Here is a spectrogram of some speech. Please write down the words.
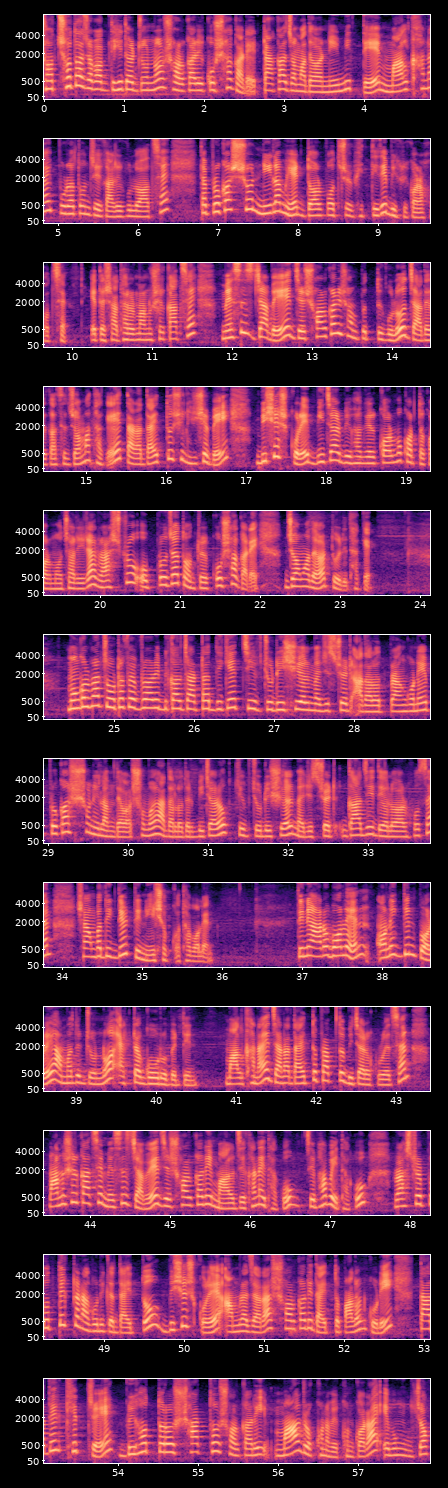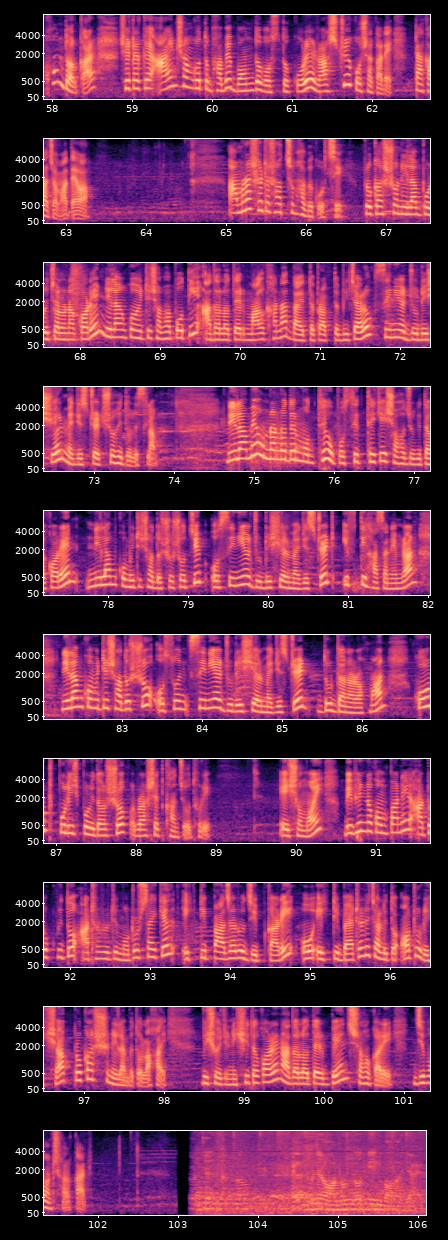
স্বচ্ছতা জবাবদিহিতার জন্য সরকারি কোষাগারে টাকা জমা দেওয়ার নিমিত্তে মালখানায় পুরাতন যে গাড়িগুলো আছে, তা প্রকাশ্য নিলামের দরপত্রের ভিত্তিতে বিক্রি করা হচ্ছে। এতে সাধারণ মানুষের কাছে মেসেজ যাবে যে সরকারি সম্পত্তিগুলো যাদের কাছে জমা থাকে, তারা দায়িত্বশীল হিসেবে বিশেষ করে বিচার বিভাগের কর্মকর্তা কর্মচারীরা রাষ্ট্র ও প্রজাতন্ত্রের কোষাগারে জমা দেওয়ার তৈরি থাকে। মঙ্গলবার চৌঠা ফেব্রুয়ারি বিকাল চারটার দিকে চিফ জুডিশিয়াল ম্যাজিস্ট্রেট আদালত প্রাঙ্গণে প্রকাশ্য নিলাম দেওয়ার সময় আদালতের বিচারক chief judicial magistrate Gazi Delwar Hossain সাংবাদিকদের তিনি এসব কথা বলেন। তিনি আরও বলেন, অনেক দিন পরে আমাদের জন্য একটা গৌরবের দিন। মালখানায় যারা দায়িত্বপ্রাপ্ত বিচারক রয়েছেন, মানুষের কাছে মেসেজ যাবে যে সরকারি মাল যেখানেই থাকুক, যেভাবেই থাকুক, রাষ্ট্রের প্রত্যেকটা নাগরিকের দায়িত্ব, বিশেষ করে আমরা যারা সরকারি দায়িত্ব পালন করি, তাদের ক্ষেত্রে বৃহত্তর স্বার্থ সরকারি মাল রক্ষণাবেক্ষণ করা এবং যখন দরকার, সেটাকে আইনসঙ্গতভাবে বন্দোবস্ত করে রাষ্ট্রীয় কোষাগারে টাকা জমা দেওয়া। আমরা সেটা স্বচ্ছভাবে করছি। প্রকাশ্য নিলাম পরিচালনা করেন, নিলাম কমিটির সভাপতি, আদালতের মালখানার দায়িত্বপ্রাপ্ত বিচারক, senior judicial magistrate Shahidul Islam. নিলামে অন্যান্যদের মধ্যে উপস্থিত থেকে সহযোগিতা করেন নিলাম কমিটির সদস্য সচিব ও senior judicial magistrate Ifti Hasan Imran, নিলাম কমিটির সদস্য ও senior judicial magistrate Durdana Rahman, court police পরিদর্শক রাশেদ খান চৌধুরী। এই সময় বিভিন্ন কোম্পানির আটককৃত আঠারোটি মোটরসাইকেল, একটি পাজারো জিপ গাড়ি ও একটি ব্যাটারি চালিত অটোরিকশা প্রকাশ্য নিলামে তোলা হয়। বিষয়টি নিশ্চিত করেন আদালতের বেঞ্চ সহকারী জীবন সরকার। মানে অনন্য দিন বলা যায়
